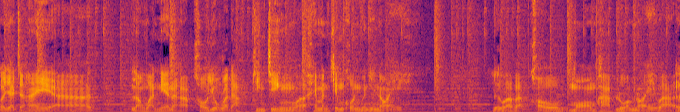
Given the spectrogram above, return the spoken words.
ก็อยากจะให้รางวัลนี้นะครับเขายกระดับจริง ๆ ว่าให้มันเข้มข้นกว่านี้หน่อย หรือว่าแบบเขามองภาพรวมหน่อยว่า เอ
